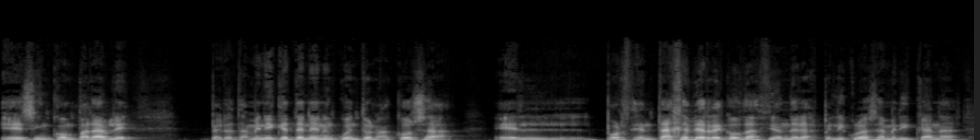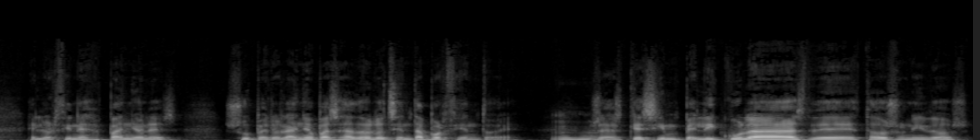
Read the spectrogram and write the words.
es incomparable. Pero también hay que tener en cuenta una cosa. El porcentaje de recaudación de las películas americanas en los cines españoles superó el año pasado el 80%. ¿eh? O sea, es que sin películas de Estados Unidos,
